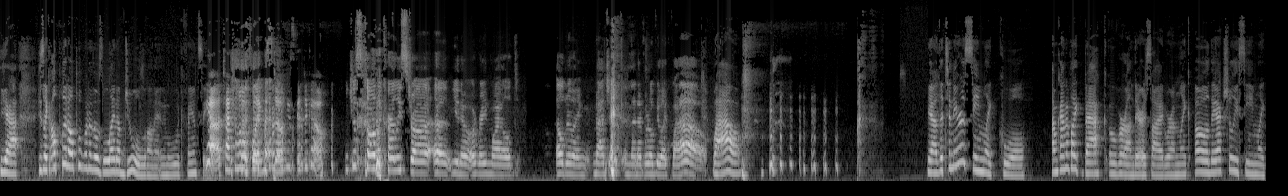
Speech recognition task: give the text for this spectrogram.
yeah. He's like, I'll put I'll put one of those light up jewels on it and it'll look fancy. Yeah, attach a little flame stone. He's good to go. You just call the curly straw, uh, you know, a rain wild elderling magic, and then everyone will be like, "Wow." Wow. yeah, the Taneras seem like cool. I'm kind of like back over on their side where I'm like, oh, they actually seem like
